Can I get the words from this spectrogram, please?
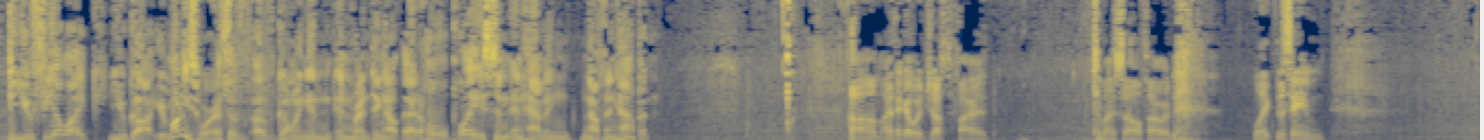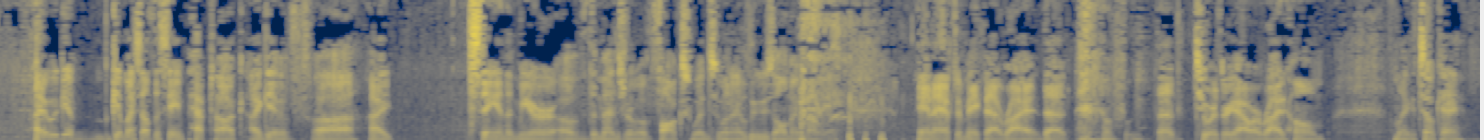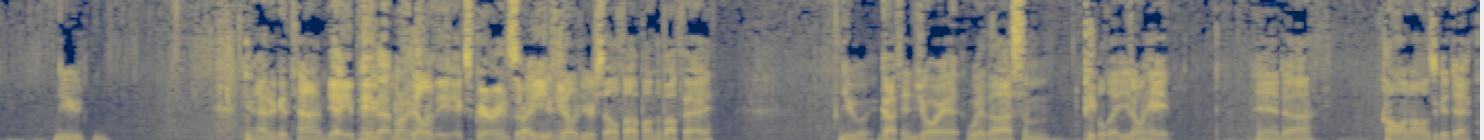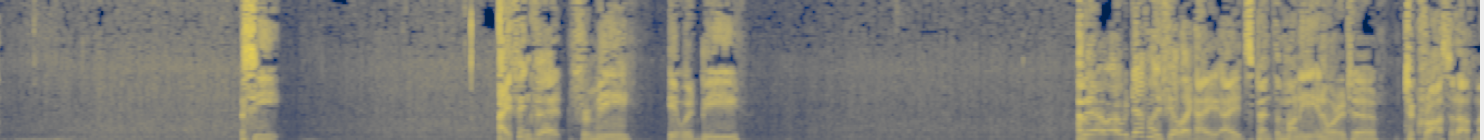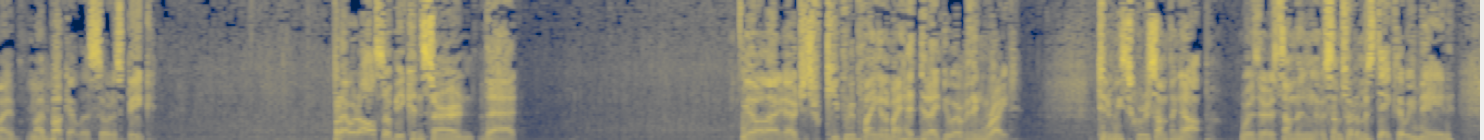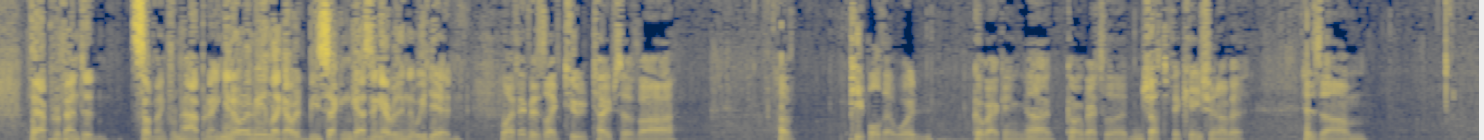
Do you feel like you got your money's worth of, of going and, and renting out that whole place and, and having nothing happen? Um, I think I would justify it to myself. I would like the same. I would give give myself the same pep talk I give. Uh, I stay in the mirror of the men's room of Foxwoods when I lose all my money, and I have to make that ride that that two or three hour ride home. I'm like, it's okay. You you had a good time. Yeah, you paid that money for the experience of right, being you here. filled yourself up on the buffet. You got to enjoy it with uh, some people that you don't hate, and uh, all in all, it was a good day. See, I think that for me, it would be. I mean, I, I would definitely feel like I, I had spent the money in order to, to cross it off my, my mm-hmm. bucket list, so to speak. But I would also be concerned that, you know, like I would just keep replaying it in my head. Did I do everything right? Did we screw something up? Was there something, some sort of mistake that we made that prevented something from happening? You know what I mean? Like I would be second guessing everything that we did. Well, I think there's like two types of uh, of people that would go back and uh, going back to the justification of it is um,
